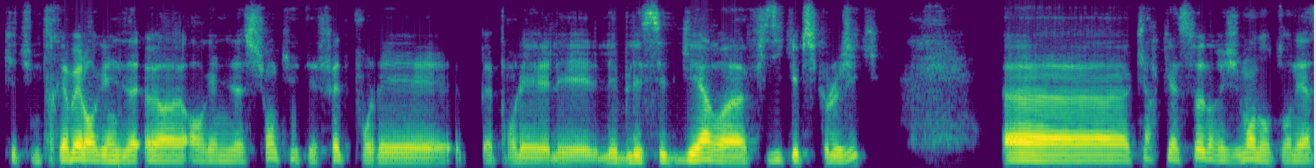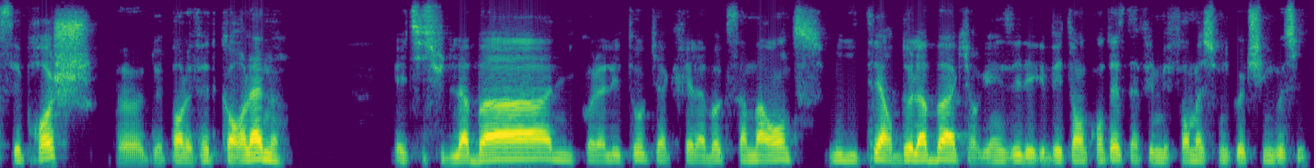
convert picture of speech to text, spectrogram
qui est une très belle euh, organisation qui était faite pour les, pour les, les, blessés de guerre physiques et psychologiques. Carcassonne, régiment dont on est assez proche, de par le fait qu'Orlan est issu de là-bas. Nicolas Leto, qui a créé la boxe amarante militaire de là-bas, qui a organisé les vétérans contest, a fait mes formations de coaching aussi.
